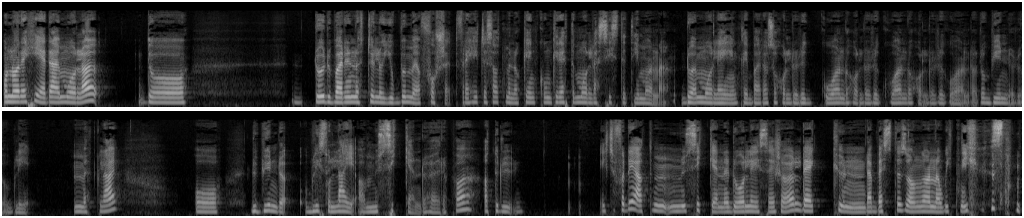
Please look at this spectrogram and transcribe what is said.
og når jeg har de måla, da da er du bare nødt til å jobbe med å fortsette, for jeg har ikke satt meg noen konkrete mål de siste timene. Da er målet egentlig bare å holde det gående, holde det gående, holde det gående. Og da begynner du å bli møkk lei. Og du begynner å bli så lei av musikken du hører på, at du Ikke fordi at musikken er dårlig i seg sjøl, det er kun de beste sangene av Whitney Houston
